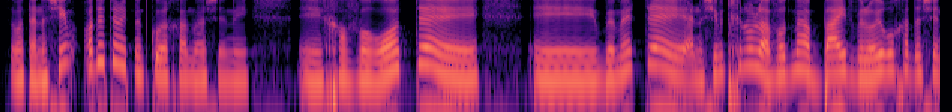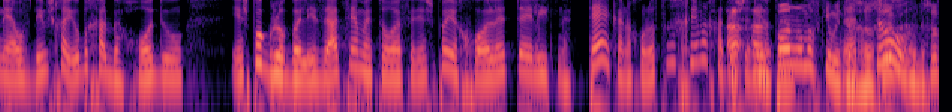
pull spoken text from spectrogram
זאת אומרת, אנשים עוד יותר יתנתקו אחד מהשני. אה, חברות, אה, באמת, אנשים התחילו לעבוד מהבית ולא יראו אחד את השני. העובדים שלך היו בכלל בהודו. יש פה גלובליזציה מטורפת, יש פה יכולת אה, להתנתק, אנחנו לא צריכים אחד את השני אז פה יותר. אני לא מסכים איתך. זה אני חושב- עצוב. אני חושב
